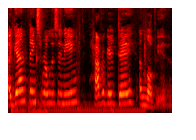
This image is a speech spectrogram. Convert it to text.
Again, thanks for listening. Have a great day and love you.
